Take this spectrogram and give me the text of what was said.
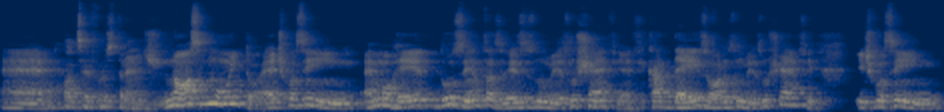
é, Pode ser frustrante. nossa, muito. É tipo assim, é morrer 200 vezes no mesmo chefe, é ficar 10 horas no mesmo chefe. E tipo assim,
